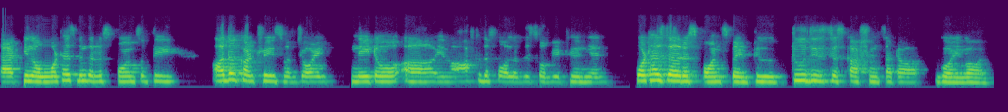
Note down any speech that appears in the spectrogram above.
that you know, what has been the response of the other countries who have joined NATO, uh, you know, after the fall of the Soviet Union? What has the response been to, to these discussions that are going on?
